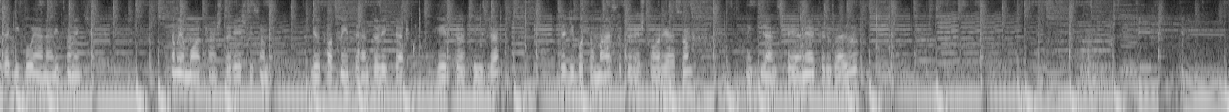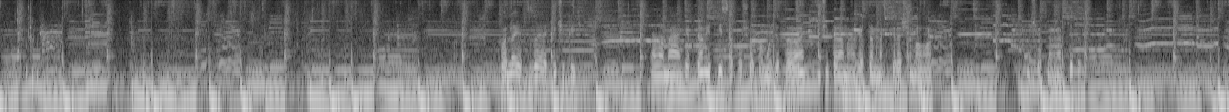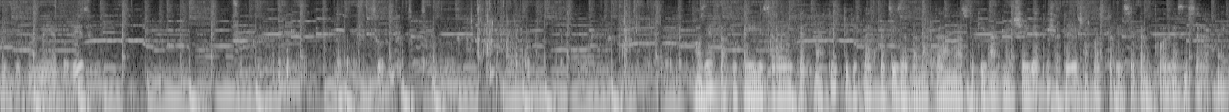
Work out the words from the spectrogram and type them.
Az egyik bolyánál itt van egy nem olyan markáns törés, viszont 5-6 méteren törik le 7-ről 10-re. Az egyik botommal ezt a törést forgászom, még 9 félnél körülbelül. Akkor leért az egy kicsit így elemelgetem, itt tiszaposabb amúgy a talaj, kicsit elemelgetem, megkeresem, ahol esetleg látjátok. Itt, itt már mélyebb a víz. És akkor szórunk Azért rakjuk le így a szereléket, mert így tudjuk legprecízebben megtalálni azt a kívánt mélységet és a törésnek azt a részét, amit horgászni szeretnénk.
